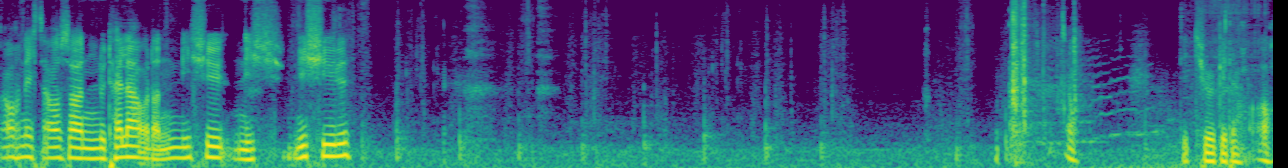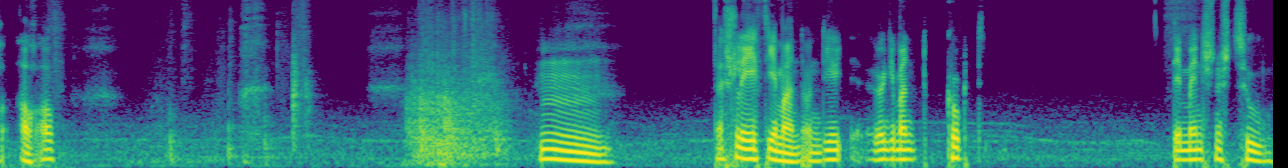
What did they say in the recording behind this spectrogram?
Auch nichts außer Nutella oder Nischil. Nisch, Nischil. Oh. Die Tür geht auch, auch, auch auf. Hm. Da schläft jemand und die, irgendjemand guckt dem Menschen zu.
